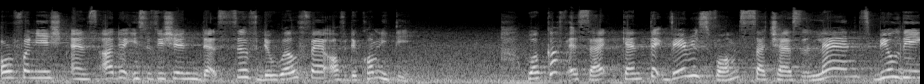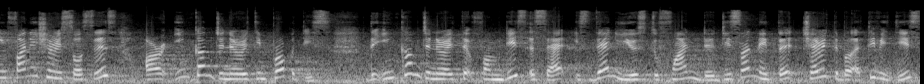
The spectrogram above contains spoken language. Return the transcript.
orphanage and other institutions that serve the welfare of the community. Wakaf asset can take various forms such as lands, building, financial resources or income generating properties. The income generated from this asset is then used to fund the designated charitable activities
